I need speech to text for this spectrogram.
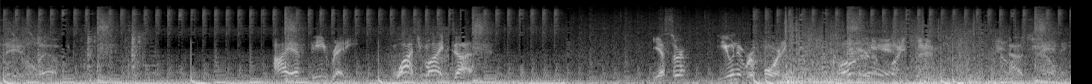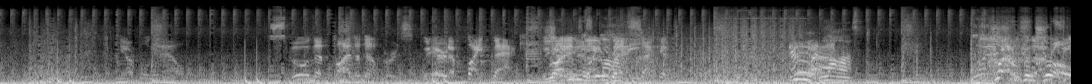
Stay left. IFV ready. Watch my dust. Yes, sir. Unit reporting. We're Closing to in. fight back. Outstanding. Smooth and by the numbers. We're here to fight back. Riot Unit gear lost. ready. Second. Unit lost. Crowd control.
